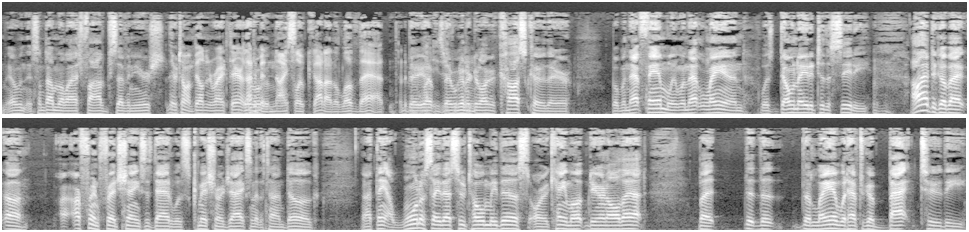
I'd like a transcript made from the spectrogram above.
you know, sometime in the last five to seven years. They were talking about building it right there. That'd have been nice. Look, God, I'd have loved that. That'd have They, uh, they were going to do like a Costco there, but when that family, when that land was donated to the city, Mm-hmm. I'll have to go back. Uh, our our friend Fred Shanks, his dad was Commissioner Jackson at the time, Doug, and I think I want to say that's who told me this, or it came up during all that. But the the the land would have to go back to the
